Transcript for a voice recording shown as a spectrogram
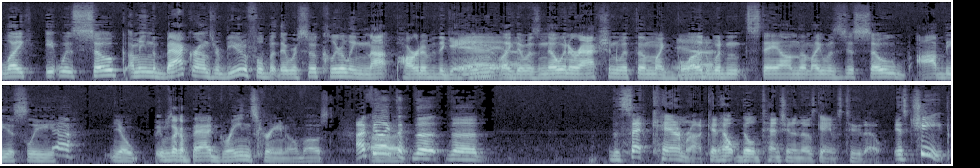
like it was so. I mean, the backgrounds were beautiful, but they were so clearly not part of the game. Yeah, yeah. Like there was no interaction with them. Like blood Yeah. wouldn't stay on them. Like it was just so obviously. Yeah. You know, it was like a bad green screen almost. I feel Uh, like the, the the the set camera can help build tension in those games too. Though it's cheap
